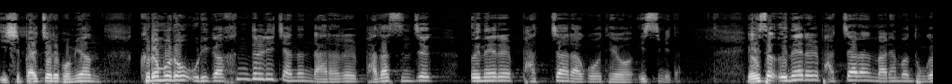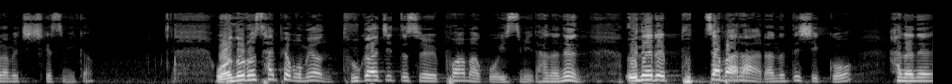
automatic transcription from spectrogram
28절에 보면 그러므로 우리가 흔들리지 않는 나라를 받았은즉 은혜를 받자라고 되어 있습니다. 여기서 은혜를 받자라는 말에 한번 동그라미를 치시겠습니까? 원어로 살펴보면 두 가지 뜻을 포함하고 있습니다. 하나는 은혜를 붙잡아라 라는 뜻이 있고 하나는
